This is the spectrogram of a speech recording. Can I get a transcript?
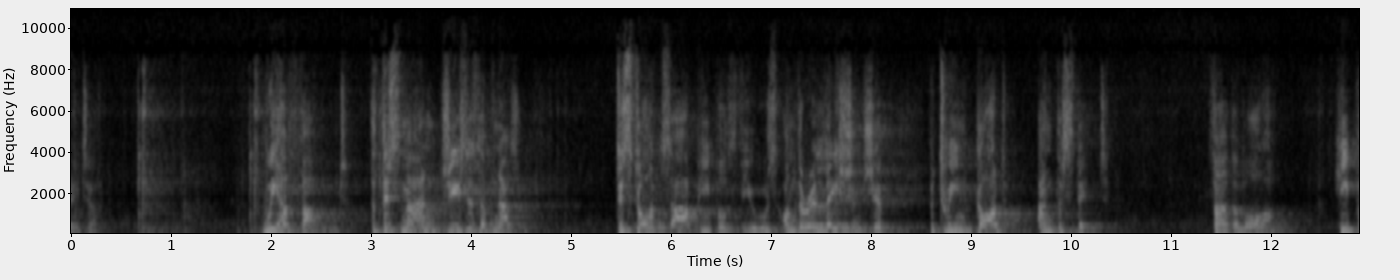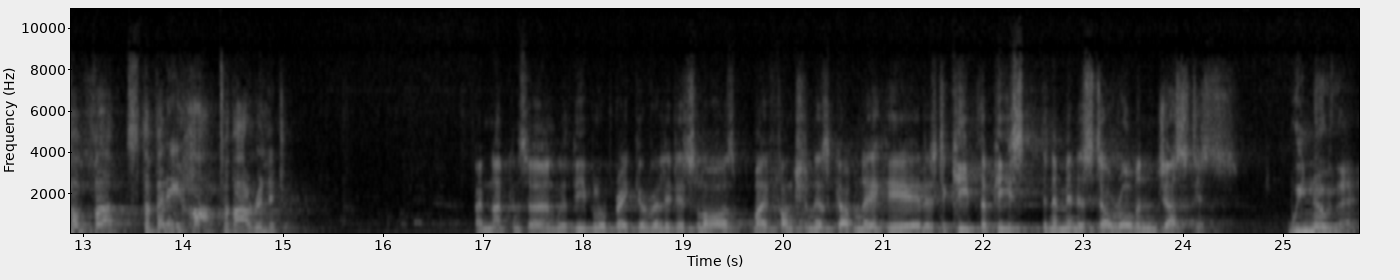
Procurator, we have found that this man, Jesus of Nazareth, distorts our people's views on the relationship between God and the state. Furthermore, he perverts the very heart of our religion. I'm not concerned with people who break your religious laws. My function as governor here is to keep the peace and administer Roman justice. We know that,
